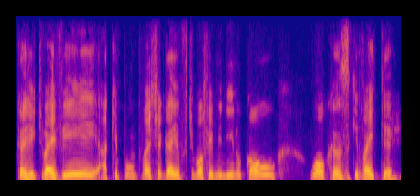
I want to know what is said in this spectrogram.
que a gente vai ver a que ponto vai chegar o futebol feminino, qual o alcance que vai ter.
